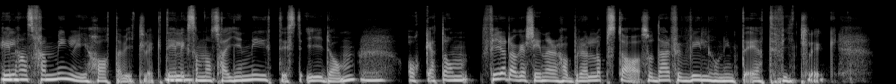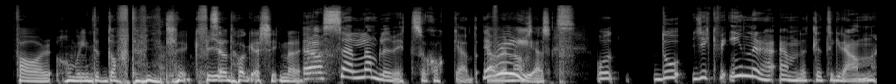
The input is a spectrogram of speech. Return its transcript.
Hela hans familj hatar vitlök. Det är liksom något så här genetiskt i dem. Och att de fyra dagar senare har bröllopsdag, så därför vill hon inte äta vitlök. För hon vill inte dofta vitlök fyra dagar senare. Jag har sällan blivit så chockad Jag över något. vet. Och då gick vi in i det här ämnet lite grann.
